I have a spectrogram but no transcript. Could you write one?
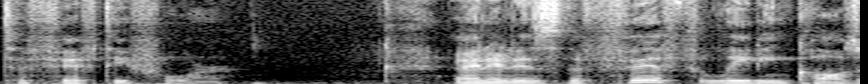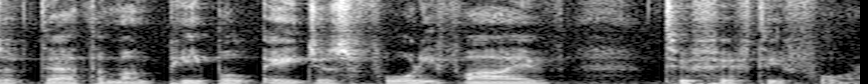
to 54. And it is the fifth leading cause of death among people ages 45 to 54.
